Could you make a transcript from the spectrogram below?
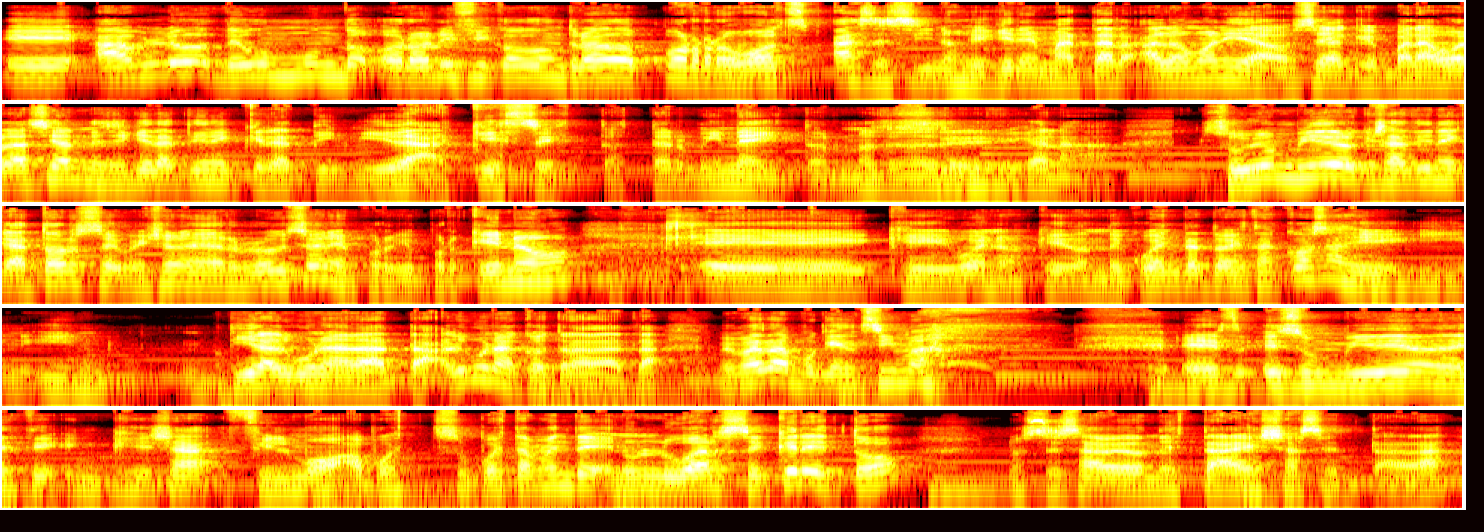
eh, habló de un mundo horrorífico controlado por robots asesinos que quieren matar a la humanidad. O sea que para volasear ni siquiera tiene creatividad. ¿Qué es esto? Terminator, no, no Sí. significa nada. Subió un video que ya tiene 14 millones de reproducciones, porque ¿por qué no? Eh, que bueno, que donde cuenta todas estas cosas y, y- y tira alguna data, alguna que otra data. Me mata porque encima es, es un video en, este- en que ella filmó supuestamente en un lugar secreto, no se sabe dónde está ella sentada,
